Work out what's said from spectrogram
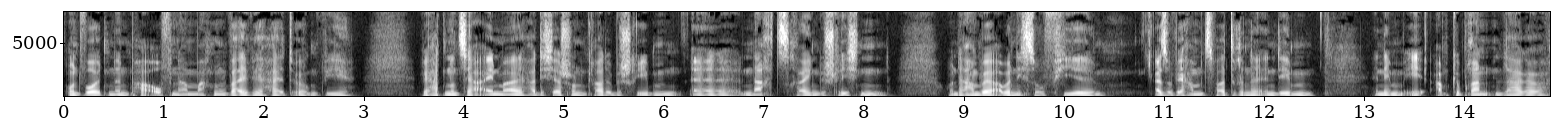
und wollten ein paar Aufnahmen machen, weil wir halt irgendwie, wir hatten uns ja einmal, hatte ich ja schon gerade beschrieben, äh, nachts reingeschlichen und da haben wir aber nicht so viel, also wir haben zwar drinnen in dem in dem eh abgebrannten Lager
